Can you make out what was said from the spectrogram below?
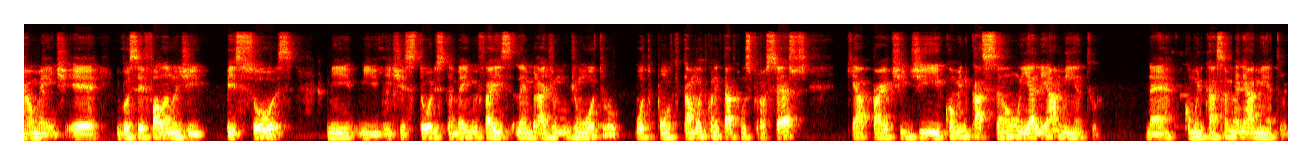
realmente. É, você falando de pessoas me, me, e gestores também me faz lembrar de um, de um outro, outro ponto que está muito conectado com os processos, que é a parte de comunicação e alinhamento, né? Comunicação e alinhamento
